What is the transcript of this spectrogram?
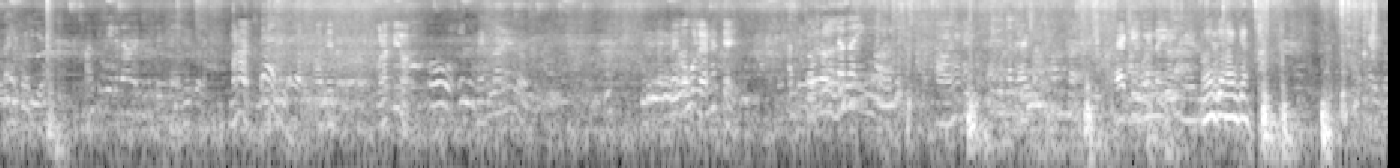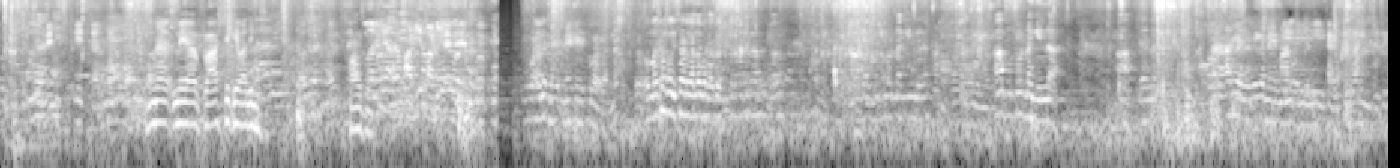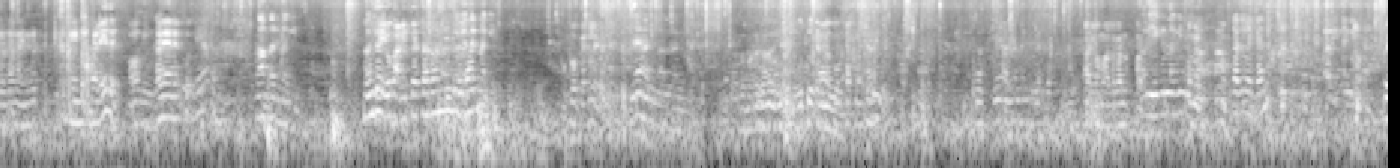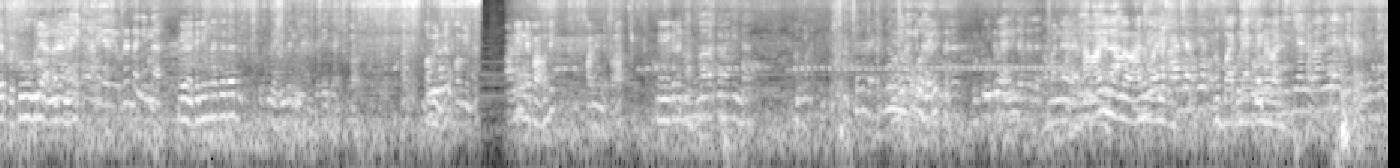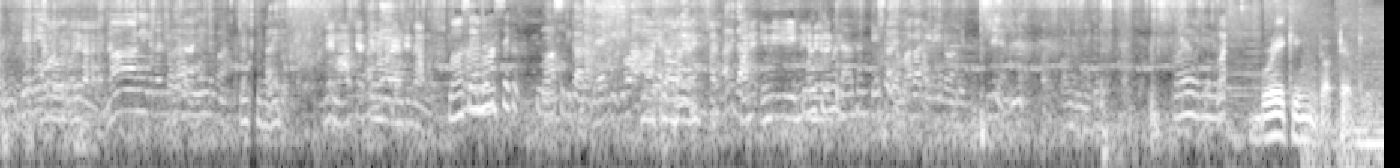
මං කිව්ව එක තමයි වැඩිම දෙන්නේ කියලා. මොනවද? බෑ. ගොඩක් තියෙනවා. ඕ ඉන්න. මේ ඕගොල්ලෝ ආ එහෙම තියෙනවා. ඇක්ටි කොහෙන්ද ඉන්නේ? නොහින්දිය නොහින්දිය ඒ ධර්ම ඔන්න මේ ප්ලාස්ටික් ඒවා දින මල් පොල්. පඩිය පඩිය මේක හේතු කරගන්න. මසක ඉස්සරහ ගන්න කොට පුටුවට නගින්න ආ පුටුවට නගින්න ආ දැන් හරි හරි මේක මේ මාල් ඒකයි ගන්න ඩිජිටල් ගන්න අයිනකට මේ පැලේද? ඔව්. අනේ අනේ. ආ හරි නගින්න හරිද? ඒක අනිත් පැත්තට හරවන්න. වැදෙන්න නගින්න ඔක්කොම පෙරලේ. නෑ හරි නල්ලන්න හරි මම අල්ලගන්න. හරි ඒක නගින්න ආ හරි නගින්න හරි නගින්න ඔය පුතු ගුලේ අල්ලගන්න. හරි හරි උඩ නගින්න ඔය එතනින් නැද්ද දදි? වැන්දෙන්නේ නෑ ඒකයි කොමින්ද කොමින්ද. අනින්න එපා හොඳයි. අනින්න එපා. මේ මේකට මාලක්ක නගින්න පුටුවට වැන්දෙන්න ආ වාඩි නම් වාඩි වාඩි. ඔය බයික් එකක් ගන්න වාඩි. කියන්න බන්නේ මෙතන මේ මේ ඔයගොල්ලෝ ඔය දෙක අල්ලගන්න. ආ මේක දැන් නගින්න බා හරිද මේ මාස්ක් එකක් තියෙනවා රැන්ටින් දාන්න. මාස යන මාස් ටික අර බෑග් එකේ හරි දාන්න අනේ ඉමි ඉමි මේකට මගා තියෙන ඉන්න ඉන්න breaking.lk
